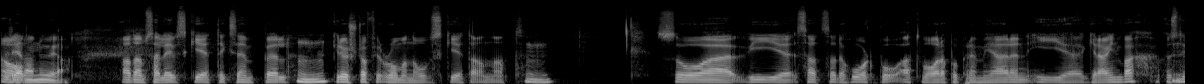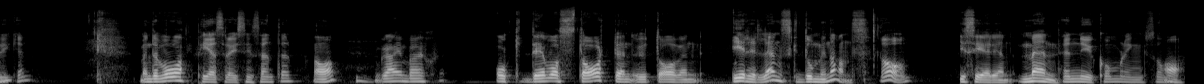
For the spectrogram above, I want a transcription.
Ja. redan nu ja. Adam är ett exempel, Mm. Krzysztof Romanowski ett annat. Mm. Så eh, vi satsade hårt på att vara på premiären i eh, Greinbach, Österrike. Men det var, PS Racing Center. ja, Greinbach. Och det var starten utav en irländsk dominans Ja, i serien. Men, en nykomling som... ja,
